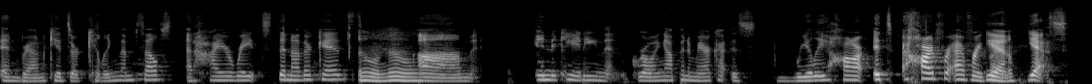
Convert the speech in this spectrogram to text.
and brown kids are killing themselves at higher rates than other kids Oh no! um, indicating that growing up in America is really hard. It's hard for everybody. Yeah. Yes,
